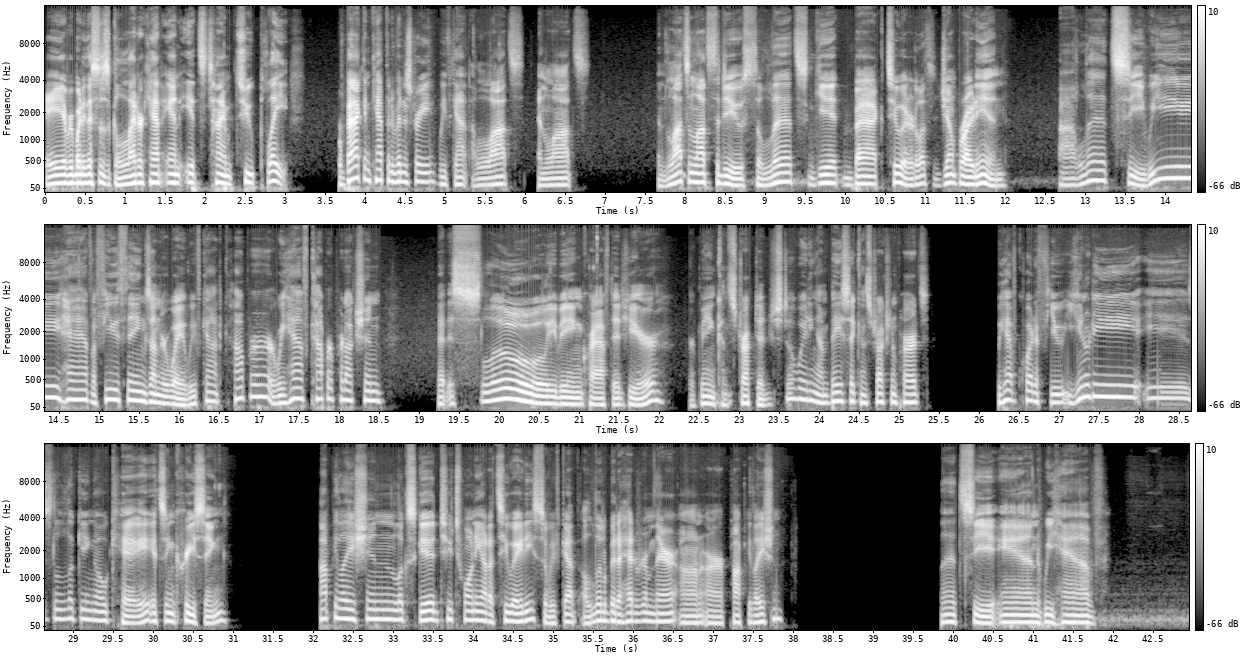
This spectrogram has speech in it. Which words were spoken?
Hey everybody, this is GliderCat and it's time to play. We're back in Captain of Industry. We've got lots and lots and lots and lots to do. So let's get back to it or let's jump right in. Uh, let's see. We have a few things underway. We've got copper or we have copper production that is slowly being crafted here or being constructed. Still waiting on basic construction parts. We have quite a few. Unity is looking okay. It's increasing. Population looks good, 220 out of 280. So we've got a little bit of headroom there on our population. Let's see. And we have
